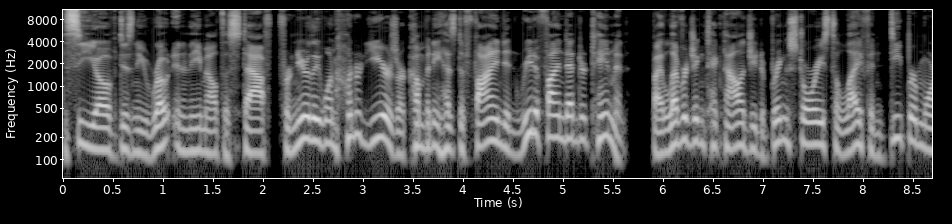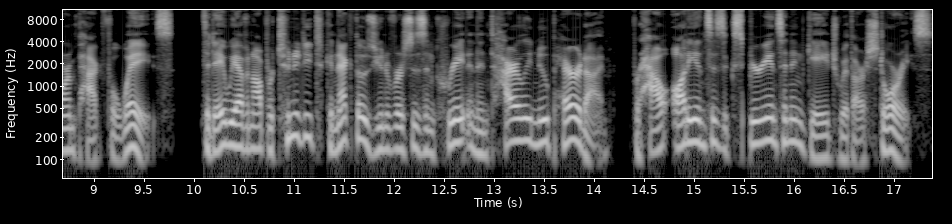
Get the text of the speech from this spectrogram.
The CEO of Disney wrote in an email to staff For nearly 100 years, our company has defined and redefined entertainment by leveraging technology to bring stories to life in deeper, more impactful ways. Today, we have an opportunity to connect those universes and create an entirely new paradigm for how audiences experience and engage with our stories.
